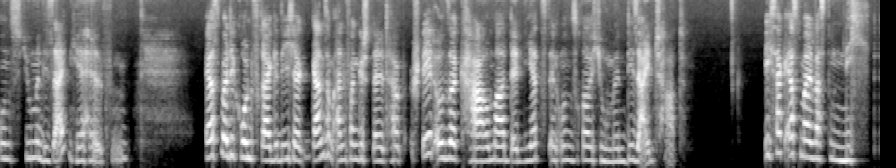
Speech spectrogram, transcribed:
uns Human Design hier helfen? Erstmal die Grundfrage, die ich ja ganz am Anfang gestellt habe. Steht unser Karma denn jetzt in unserer Human Design Chart? Ich sage erstmal, was du nicht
